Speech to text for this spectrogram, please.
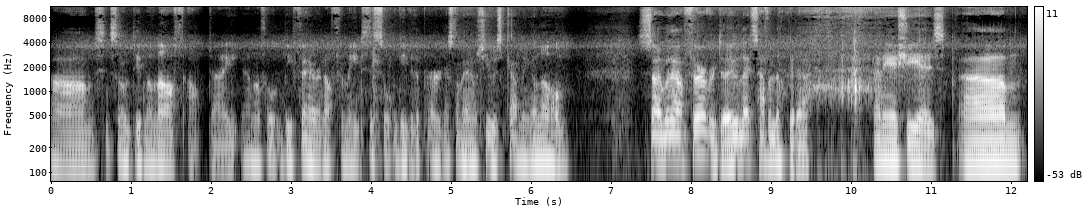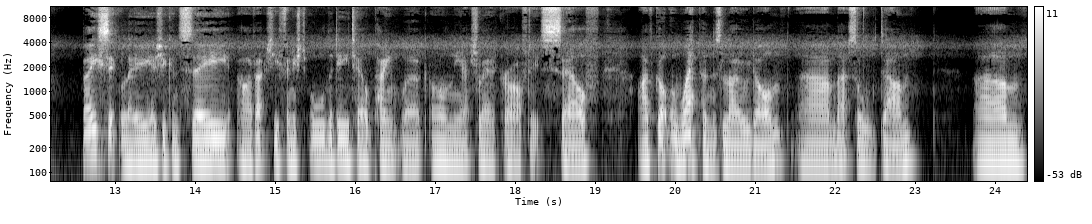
um, since I did my last update and I thought it would be fair enough for me to just sort of give you the progress on how she was coming along. So without further ado let's have a look at her. And here she is. Um, basically as you can see I've actually finished all the detailed paintwork on the actual aircraft itself. I've got the weapons load on. Um, that's all done. Um,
